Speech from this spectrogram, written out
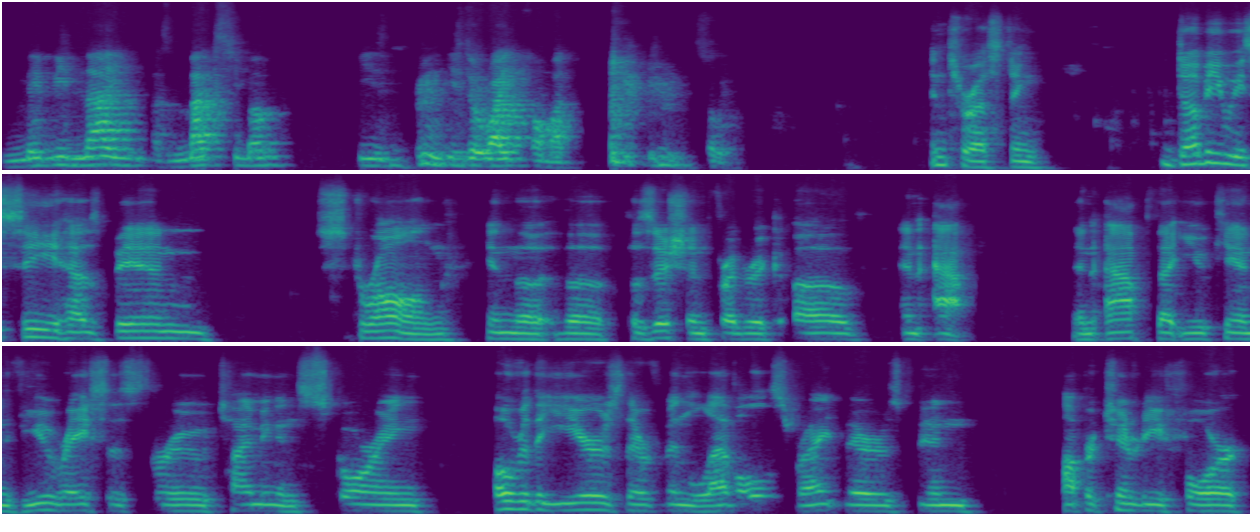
maybe nine as maximum is, is the right format. Sorry. Interesting. WEC has been strong in the, the position, Frederick, of an app, an app that you can view races through timing and scoring. Over the years, there have been levels, right? There's been opportunity for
